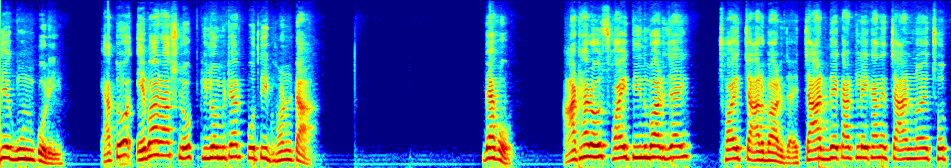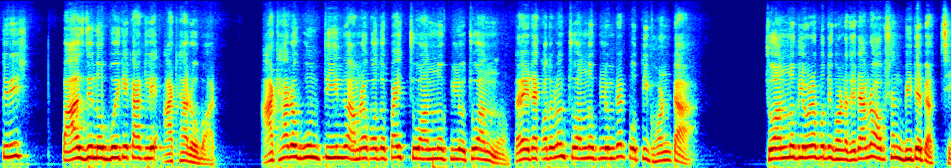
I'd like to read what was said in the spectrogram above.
দিয়ে গুণ করি। এত, এবার আসলো কিলোমিটার প্রতি ঘণ্টা। দেখো আঠারো, ছয় তিনবার যায়, ছয় চারবার যায়। চার দিয়ে কাটলে এখানে চার নয়, ছত্রিশ। পাঁচ দিয়ে নব্বইকে কাটলে আঠারো বার। আঠারো গুণ তিন, আমরা কত পাই? চুয়ান্ন কিলো, চুয়ান্ন। তাহলে এটা কত বললাম? চুয়ান্ন কিলোমিটার প্রতি ঘণ্টা। চুয়ান্ন কিলোমিটার প্রতি ঘণ্টা, যেটা আমরা অপশান বিতে পাচ্ছি।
